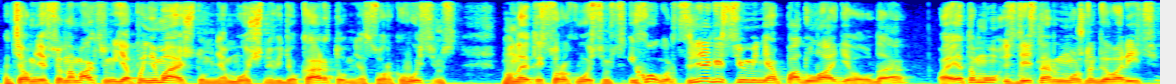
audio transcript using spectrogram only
Хотя у меня все на максимуме, я понимаю, что у меня мощная видеокарта, у меня 4080, но на этой 4080 и Хогвартс Легаси у меня подлагивал, да? Поэтому здесь, наверное, можно говорить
